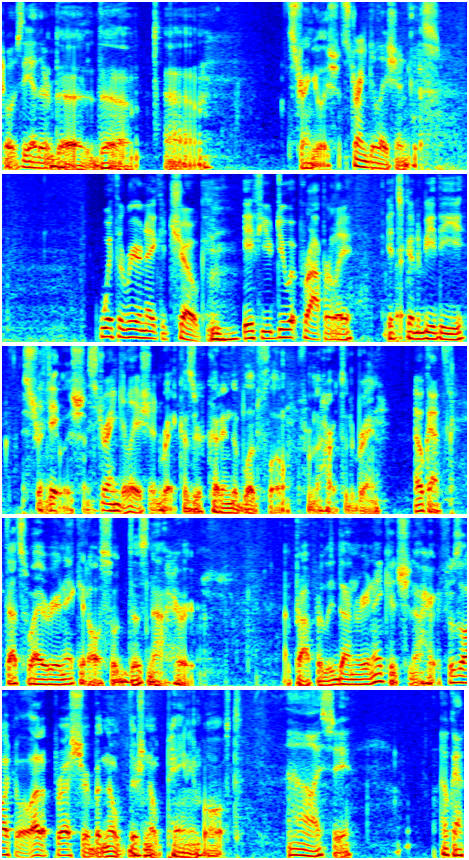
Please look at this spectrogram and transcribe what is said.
what was the other the the um, strangulation strangulation. yes With a rear naked choke, if you do it properly, it's going to be the Strangulation. strangulation. right because you're cutting the blood flow from the heart to the brain Okay. That's why rear naked also does not hurt. A properly done rear naked should not hurt. It feels like a lot of pressure, but no, there's no pain involved. Oh, I see. Okay.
